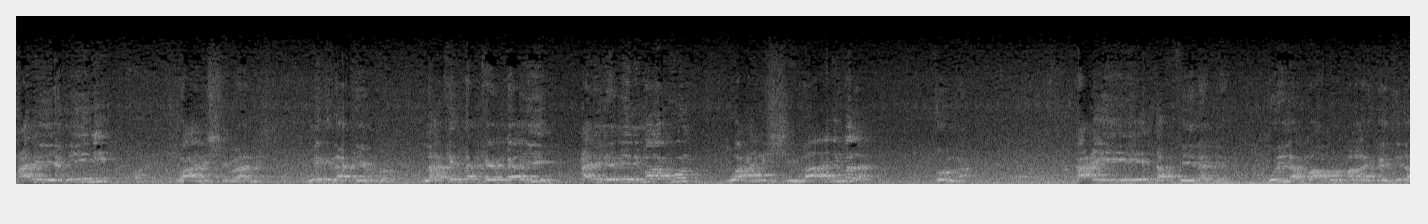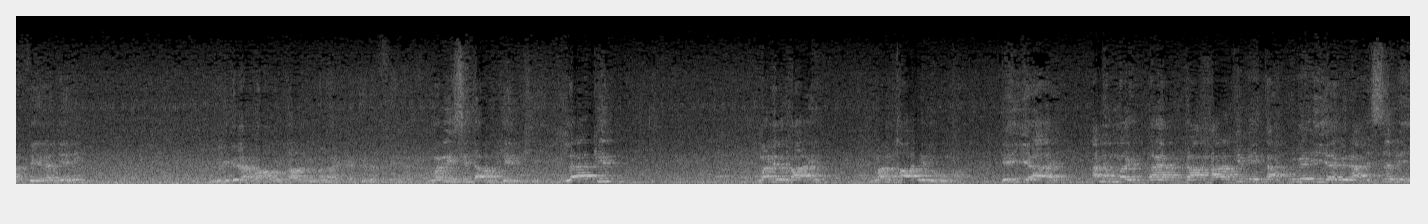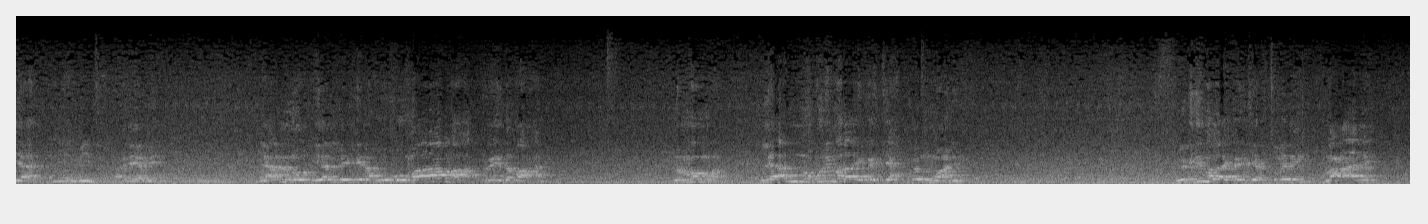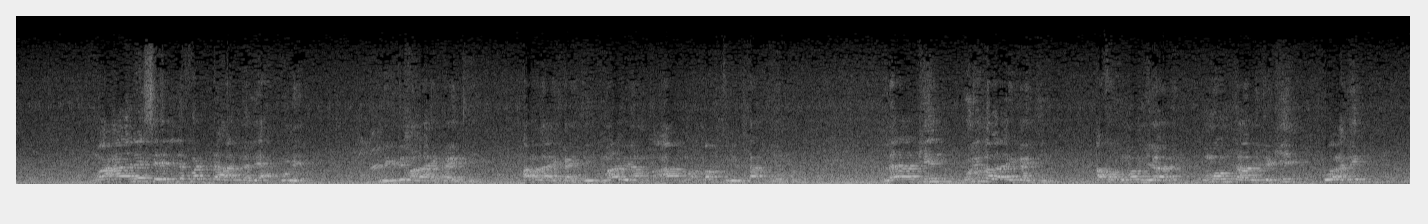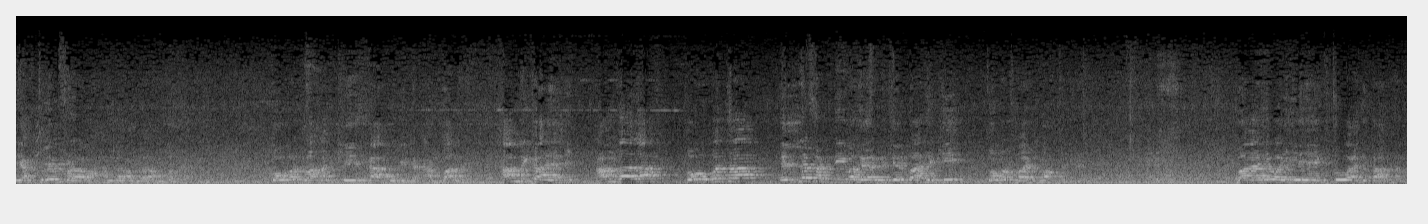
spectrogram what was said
عن اليمين وعن الشمال. مقدا كيف لكن تكر ماي عن اليمين ملك وعن الشمال ملك. قلنا. قعيد بيا. قل لك باب الملائكة دفينا بيني مقدر لك باب الملائكة دفينا مريسي تامكينك لكن من القائد؟ من قائدهما؟ إياي. أنا ما حاكمي تحكمي إياي بنا حسني اليمين. اليمين. لأنه يلي كده أمامة ريد معا لما لأنه قولي ملائكة يحكمون ماني. نقدي ملائكة يحكمون معاني. معاني سيد لفردها أن اللي يحكمون نقدي ملائكة ملائكة ما بنا مكتوب تحت يوم لكن قولي ملائكتي أفكم أم يالي أمم تاريتكي وعدي يكتبين فرا محمد عمد عمد توبة لحن كي كاكو جيتك عمبالا أمريكا يحي عمبالا توبة اللي فردي ما هي الركير باهكي توبة باهك مقتل. باهي ويهيك توعد كاكا.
